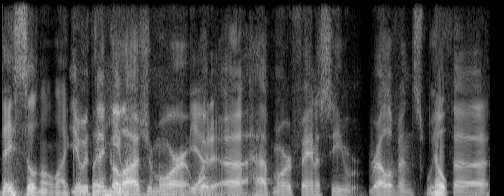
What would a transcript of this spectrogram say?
They still don't like you him. would think Elijah would, Moore yeah. would uh, have more fantasy relevance with nope. uh,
